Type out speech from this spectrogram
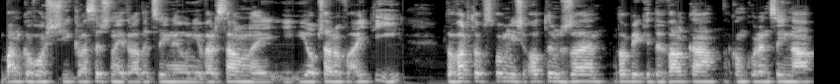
bankowości klasycznej, tradycyjnej, uniwersalnej i, i obszarów IT, to warto wspomnieć o tym, że w dobie, kiedy walka konkurencyjna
